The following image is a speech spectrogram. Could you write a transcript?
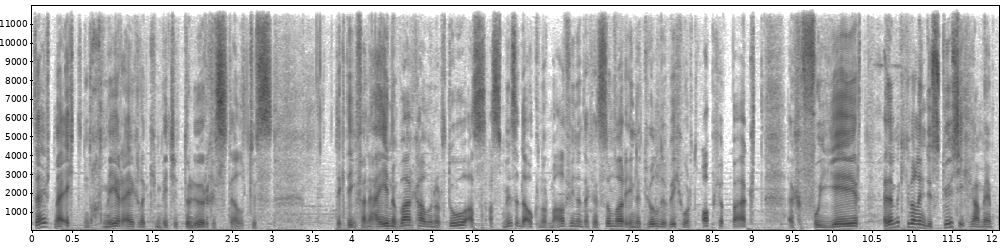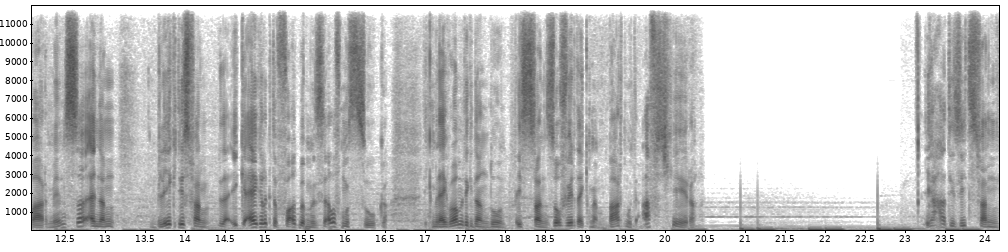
dat heeft mij echt nog meer eigenlijk een beetje teleurgesteld. Dus ik denk van, hey, waar gaan we naartoe als, als mensen dat ook normaal vinden, dat je zomaar in het wilde weg wordt opgepakt, eh, gefouilleerd. En dan ben ik wel in discussie gegaan met een paar mensen en dan bleek dus van, dat ik eigenlijk de fout bij mezelf moest zoeken. Ik dacht, wat moet ik dan doen? Is het dan zover dat ik mijn baard moet afscheren? Ja, het is iets van,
